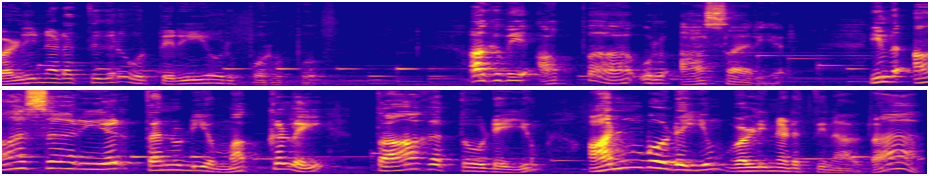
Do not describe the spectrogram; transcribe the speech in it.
வழிநடத்துகிற ஒரு பெரிய ஒரு பொறுப்பு. ஆகவே அப்பா ஒரு ஆசாரியர். இந்த ஆசாரியர் தன்னுடைய மக்களை தாகத்தோடையும் அன்போடையும் வழிநடத்தினால்தான்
